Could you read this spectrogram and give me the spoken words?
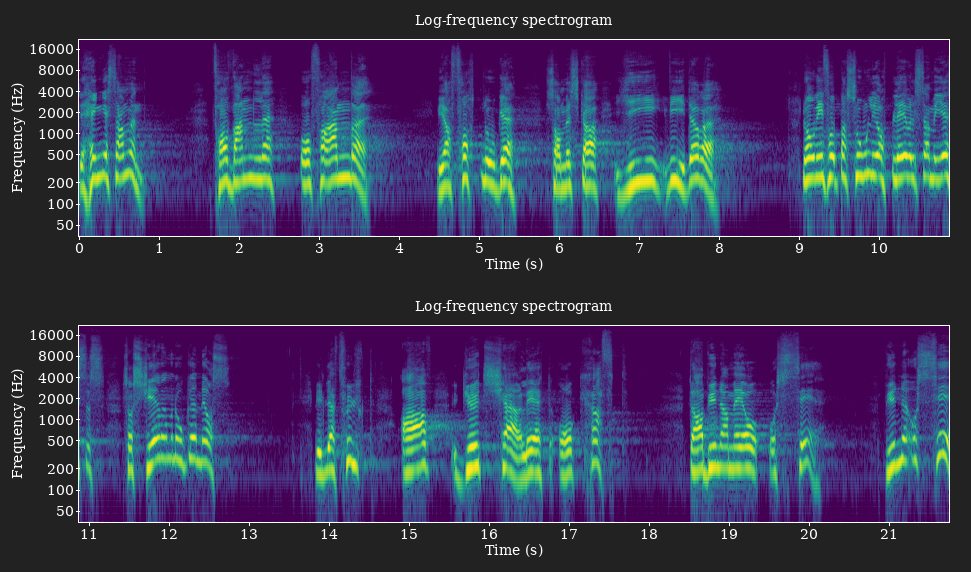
Det henger sammen. Forvandle og forandre. Vi har fått noe som vi skal gi videre. Når vi får personlige opplevelser med Jesus, så skjer det noe med oss. Vi blir fulgt av Guds kjærlighet og kraft. Da begynner vi å, å se. Begynner å se.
